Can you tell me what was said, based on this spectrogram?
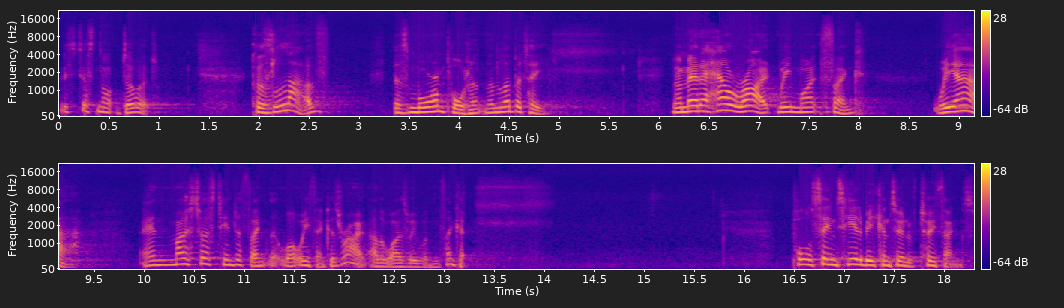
Let's just not do it. Because love is more important than liberty. No matter how right we might think we are. And most of us tend to think that what we think is right, otherwise, we wouldn't think it. Paul seems here to be concerned with two things.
